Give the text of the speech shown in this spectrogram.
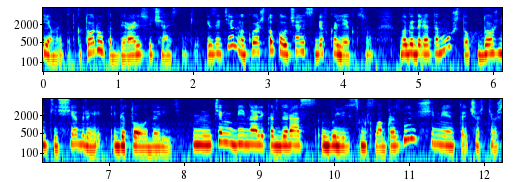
темой, под которую подбирались участники. И затем мы кое-что получали себе в коллекцию, благодаря тому, что художники щедрые и готовы дарить. Темы биеннале каждый раз были смыслообразующими. Это чертеж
